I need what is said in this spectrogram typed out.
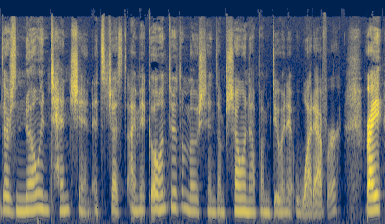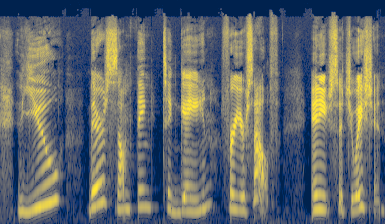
there's no intention. It's just I'm going through the motions, I'm showing up, I'm doing it, whatever, right? You, there's something to gain for yourself in each situation.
